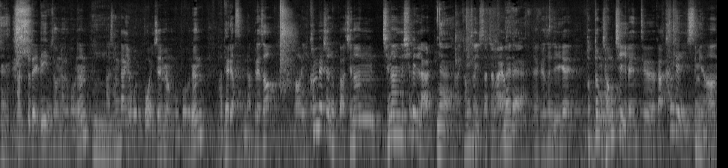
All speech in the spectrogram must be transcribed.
네. 전주 대비 윤석열 후보는 아, 상당히 오르고 이재명 후보는 아, 내렸습니다. 그래서 어, 이 컨벤션 효과 지난 지난 10일 날 네. 아, 경선이 있었잖아요. 네네. 네, 그래서 이제 이게 보통 정치 이벤트가 큰 게 있으면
